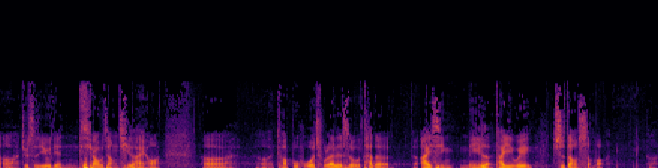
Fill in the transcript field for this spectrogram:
啊，就是有点嚣张起来哈，呃呃，他不活出来的时候，他的爱心没了，他以为知道什么啊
